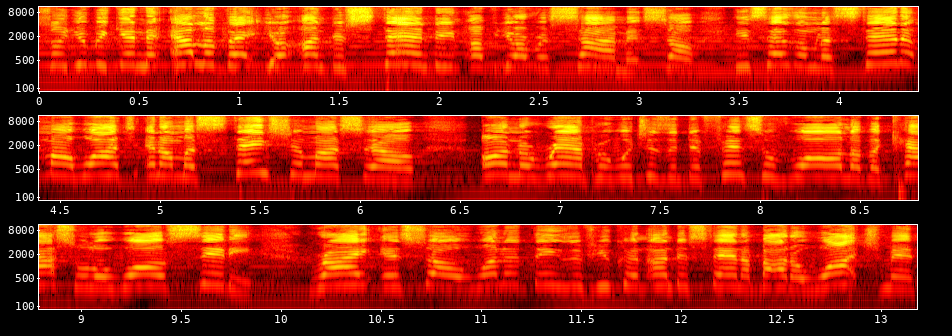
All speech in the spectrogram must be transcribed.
So you begin to elevate your understanding of your assignment. So he says, I'm going to stand at my watch and I'm going to station myself on the rampart, which is a defensive wall of a castle or walled city, right? And so one of the things, if you can understand about a watchman,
